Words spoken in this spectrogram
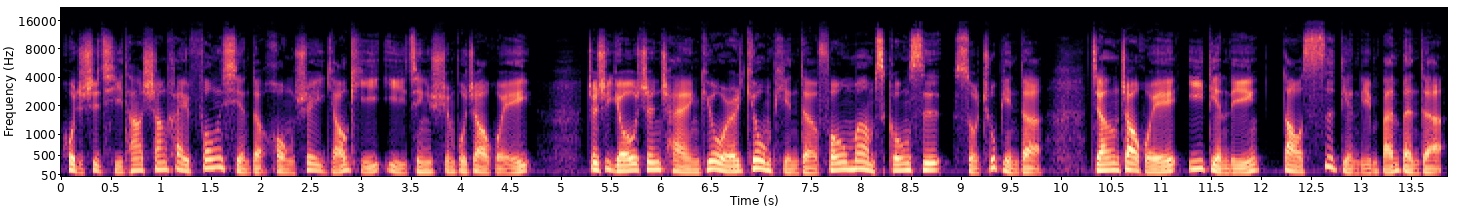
或者是其他伤害风险的哄睡摇椅已经宣布召回。这是由生产幼儿用品的 Four Moms 公司所出品的，将召回一点零。到四点零版本的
